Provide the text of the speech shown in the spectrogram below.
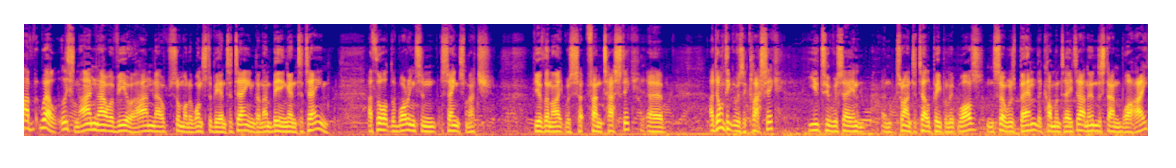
I've, well, listen, I'm now a viewer. I'm now someone who wants to be entertained, and I'm being entertained. I thought the Warrington Saints match the other night was fantastic. Uh, I don't think it was a classic. You two were saying and trying to tell people it was, and so was Ben, the commentator, and I understand why.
